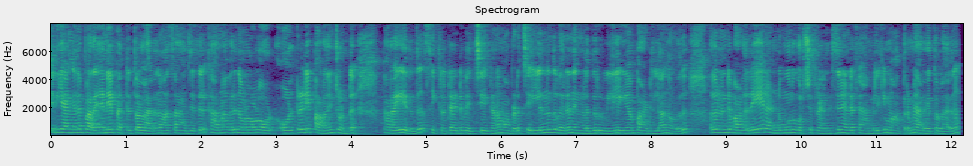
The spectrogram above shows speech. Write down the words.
ശരിക്കും അങ്ങനെ പറയാനേ പറ്റത്തുള്ളായിരുന്നു ആ സാഹചര്യത്തിൽ. കാരണം അവർ നമ്മളോട് ഓൾറെഡി പറഞ്ഞിട്ടുണ്ട് പറയരുത് സീക്രട്ടായിട്ട് വെച്ചേക്കണം. അവിടെ ചെല്ലുന്നത് വരെ നിങ്ങളത് റിവീൽ ചെയ്യാൻ പാടില്ല എന്നുള്ളത്. അതുകൊണ്ട് എന്റെ വളരെ രണ്ട് മൂന്ന് കുറച്ച് ഫ്രണ്ട്സിനും എന്റെ ഫാമിലിക്ക് മാത്രമേ അറിയത്തുള്ളായിരുന്നു.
